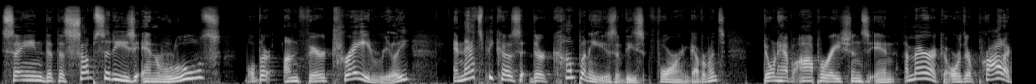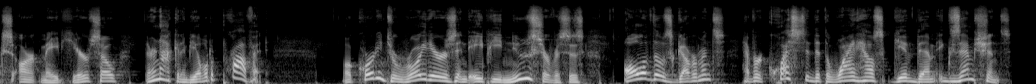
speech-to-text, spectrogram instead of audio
saying that the subsidies and rules, well, they're unfair trade, really. And that's because their companies of these foreign governments don't have operations in America or their products aren't made here, so they're not going to be able to profit. Well, according to Reuters and AP News Services, all of those governments have requested that the White House give them exemptions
